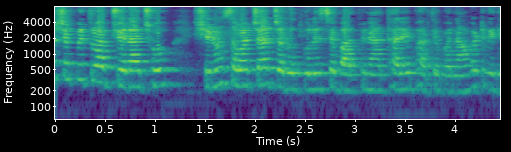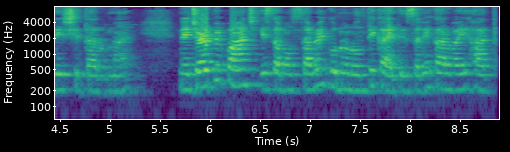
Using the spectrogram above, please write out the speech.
દર્શક મિત્રો, આપ જોઈ રહ્યા છો શેનો સમાચાર? જરૂર પોલીસે બાતમીના આધારે ભારતીય બનાવટ વિદેશી દારૂના ને ઝડપી પાંચ ઇસમો સામે ગુનો નોંધી કાયદેસરની કાર્યવાહી હાથ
